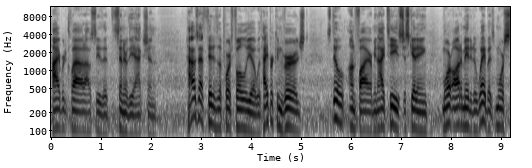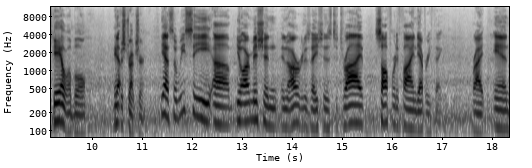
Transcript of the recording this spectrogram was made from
Hybrid cloud, obviously the center of the action. How does that fit into the portfolio with hyper-converged, still on fire? I mean, IT is just getting more automated away, but it's more scalable Yep. infrastructure. Yeah, so we see, um, you know, our mission in our organization is to drive software-defined everything, right? And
